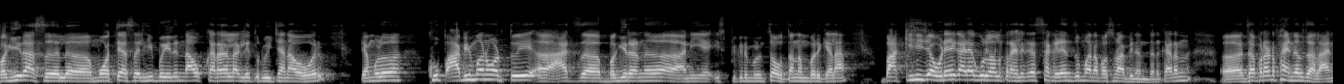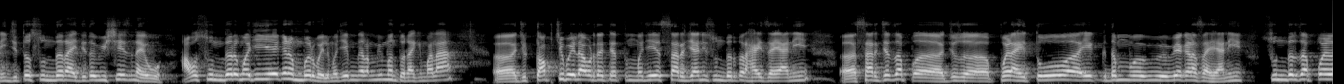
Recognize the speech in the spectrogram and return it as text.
बगीर असेल मोत्या असेल ही बैल नाव करायला लागलेत रुईच्या नावावर. त्यामुळं खूप अभिमान वाटतोय. आज बगीरानं आणि इस्पिकडे मिळून चौथा नंबर केला. बाकीही जेवढ्याही गाड्या गुलालात राहिल्या त्या सगळ्यांचं मनापासून अभिनंदन. कारण जबराट फायनल झाला आणि जिथं सुंदर आहे तिथं विषयच नाही हो. अहो सुंदर म्हणजे एक नंबर बैल. म्हणजे मला मी म्हणतो ना की मला जे जी टॉपची बैल आवडतात त्यात म्हणजे सर्जा आणि सुंदर तर आहेच आहे. आणि अं, सर्जाचा प- जो पळ आहे तो एकदम वेगळाच आहे. आणि सुंदरचा पळ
